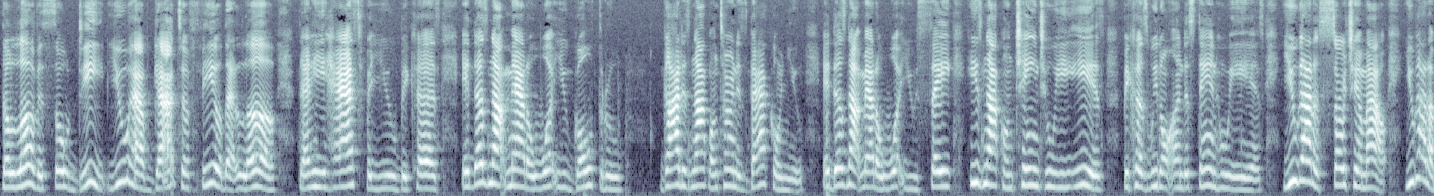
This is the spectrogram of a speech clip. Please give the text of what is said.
The love is so deep. You have got to feel that love that He has for you because it does not matter what you go through. God is not going to turn his back on you. It does not matter what you say. He's not going to change who he is because we don't understand who he is. You got to search him out. You got to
